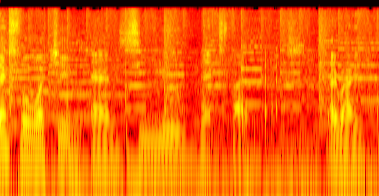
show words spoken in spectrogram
thanks for watching and see you next time guys. Bye bye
